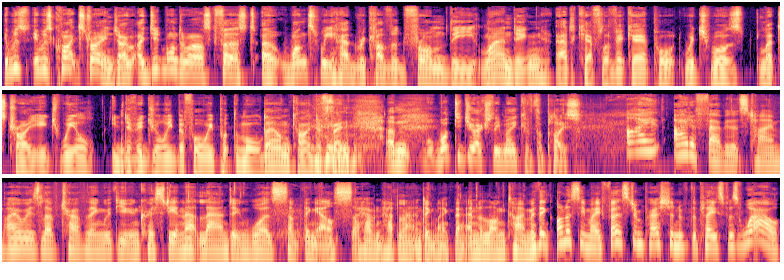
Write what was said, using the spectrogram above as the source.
it was it was quite strange. I, I did want to ask first. Uh, once we had recovered from the landing at Keflavik Airport, which was let's try each wheel individually before we put them all down, kind of thing. um, what did you actually make of the place? I, I had a fabulous time. I always loved traveling with you and Christy, and that landing was something else. I haven't had a landing like that in a long time. I think, honestly, my first impression of the place was, wow,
